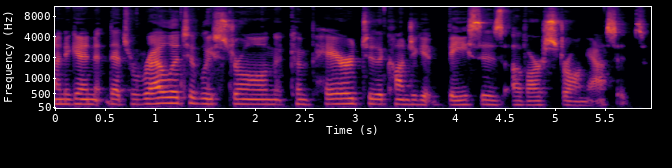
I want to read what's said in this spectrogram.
And again, that's relatively strong compared to the conjugate bases of our strong acids.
